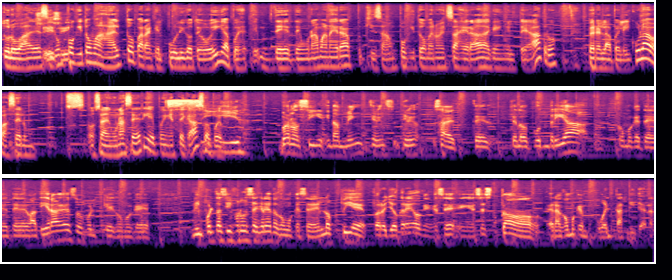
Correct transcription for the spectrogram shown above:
Tú lo vas a decir Sí, un poquito más alto para que el público te oiga, pues de, de una manera quizás un poquito menos exagerada que en el teatro, pero en la película va a ser, un, o sea, en una serie, pues en este caso, Sí, pues Bueno, sí, y también tienen, tienen ¿sabes? Te, te lo pondría como que te, te debatiera eso, porque como que no importa si fuera un secreto, como que se ven los pies, pero yo creo que en ese, en ese stall era como que en puertas literal.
